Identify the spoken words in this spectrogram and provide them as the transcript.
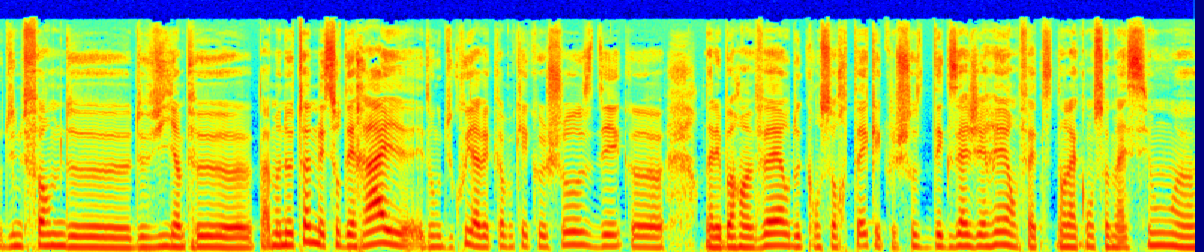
d'une forme de, de, vie un peu euh, pas monotone mais sur des rails. Et donc du coup il y avait comme quelque chose dès que on allait boire un verre ou dès qu'on sortait quelque chose d'exagéré en fait dans la consommation euh,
